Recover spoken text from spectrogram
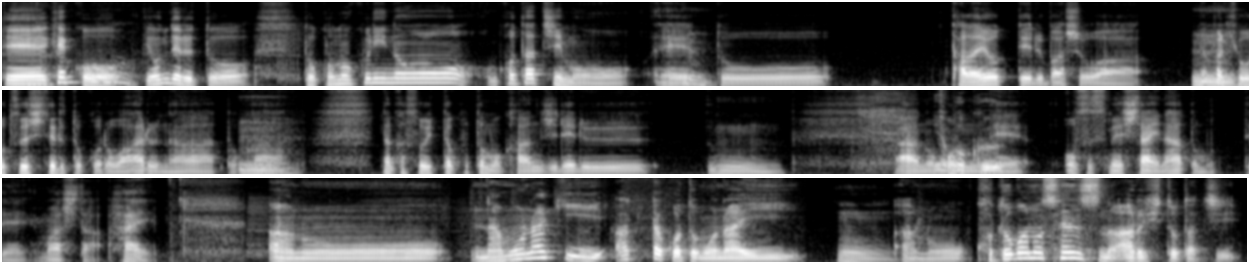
で結構読んでるとどこの国の子たちもえっ、と、漂っている場所はやっぱり共通してるところはあるなとか、うん。なんかそういったことも感じれる、うん、あの本でおすすめしたいなと思ってました。はい。あのー名もなき会ったこともないうん。あの言葉のセンスのある人たちを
